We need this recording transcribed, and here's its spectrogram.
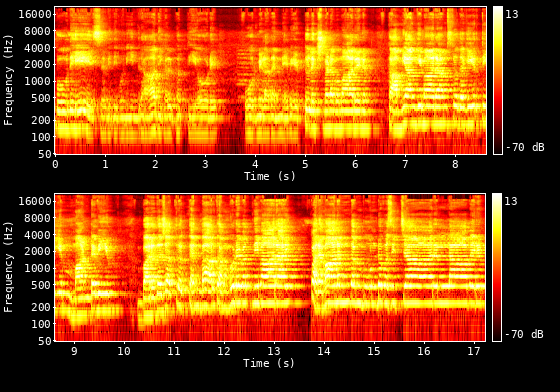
ഭൂതേശവിധി മുനീന്ദ്രാദികൾ ഭക്തിയോടെ ഊർമിള തന്നെ വേട്ടു ലക്ഷ്മണകുമാരനും. കാമ്യാങ്കിമാരാം ശ്രുതകീർത്തിയും മാണ്ഡവിയും ഭരതശത്രുക്തന്മാർ തമ്മുടെ പത്നിമാരായി പരമാനന്ദം പൂണ്ടു വസിച്ചാരെല്ലാവരും.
